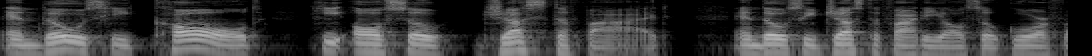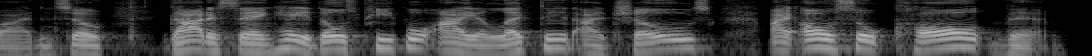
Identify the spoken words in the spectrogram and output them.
and those he called, he also justified and those he justified, he also glorified. And so God is saying, hey, those people I elected, I chose, I also called them.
